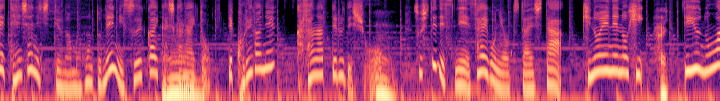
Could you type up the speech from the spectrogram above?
で転写日っていうのはもうほんと年に数回かしかないと。でこれがね重なってるでしょ、う。んうん。そしてですね最後にお伝えした木のエネの日はい。っていうのは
